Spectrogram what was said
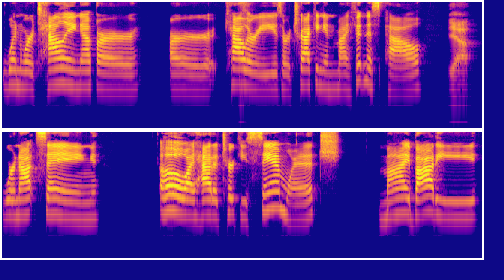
when we're tallying up our our calories or tracking in MyFitnessPal, Yeah, we're not saying, "Oh, I had a turkey sandwich. My body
